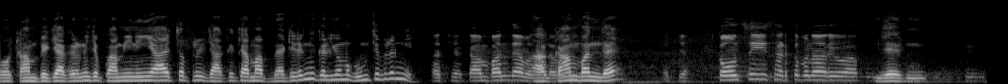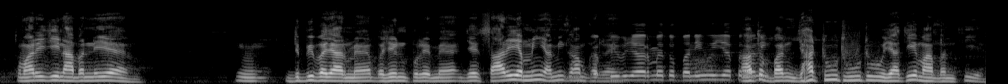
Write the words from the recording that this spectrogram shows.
और काम पे क्या करेंगे जब काम ही नहीं है आज तो फिर जाके क्या हम आप बैठे रहेंगे गलियों में घूमते फिरेंगे अच्छा काम बंद है हाँ मतलब काम बंद है अच्छा कौन सी सड़क बना रहे हो आप? ये तुम्हारी जी ना बन रही है। हम्म, डिब्बी बाज़ार में भजनपुरे में ये सारी हम ही हम ही काम कर रहे हैं। बाज़ार में तो बनी हुई है हाँ तो बन जहाँ टूट फूट हो जाती है वहाँ बनती है।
